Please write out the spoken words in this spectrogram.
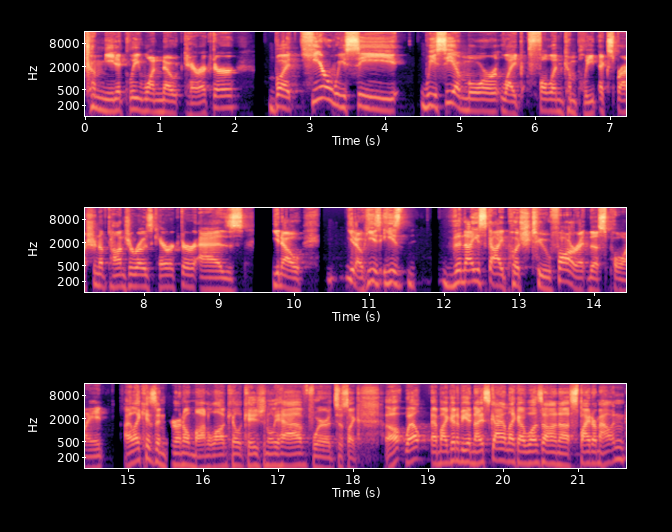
comedically one note character, but here we see we see a more like full and complete expression of Tanjiro's character as you know, you know, he's he's the nice guy pushed too far at this point. I like his internal monologue he'll occasionally have where it's just like, oh, well, am I going to be a nice guy like I was on uh, Spider Mountain?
